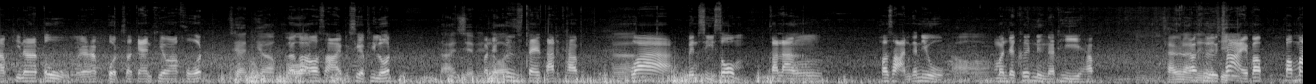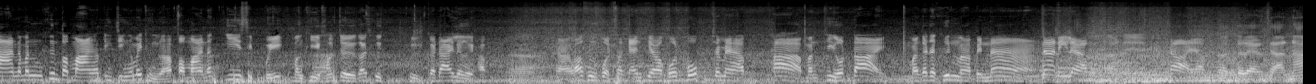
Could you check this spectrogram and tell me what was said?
ครับที่หน้าตู้นะครับกดสแกน QR code แทนที่เราแล้วก็เอาสายไปเสียบที่รถ สายเสียบมันจะรถขึ้นสเตตัสครับ อ่าว่าเป็นสีส้มกำลังประสานกันอยู่ อ๋อมันจะขึ้น 1 นาทีครับ ใช้เวลาหก็นึ่งคือนาที ใช่ประประมาณนะมันขึ้นประมาณครับจริงๆ ก็ไม่ถึงหรอกครับประมาณนัก 20 วิบางทีเขาเจอก็คือคือก็ได้เลยครับอ่าอ่าก็คือกดสแกน QR code ปุ๊บใช่ไหมครับถ้ามันที่รถได้มันก็จะขึ้นมาเป็นหน้าหน้านี้เลยครับอันนี้ใช่ครับก็แสดงสถานะ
